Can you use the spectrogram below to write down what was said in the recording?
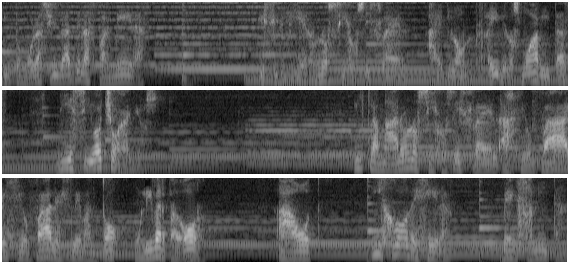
y tomó la ciudad de las palmeras. Y sirvieron los hijos de Israel a Eglón, rey de los moabitas, dieciocho años. Y clamaron los hijos de Israel a Jehová, y Jehová les levantó un libertador, a Ot, hijo de Gera, benjamita,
